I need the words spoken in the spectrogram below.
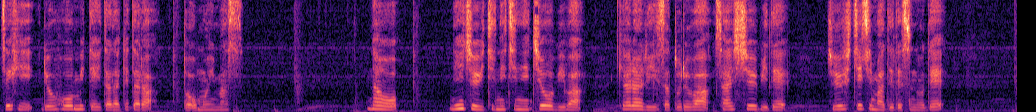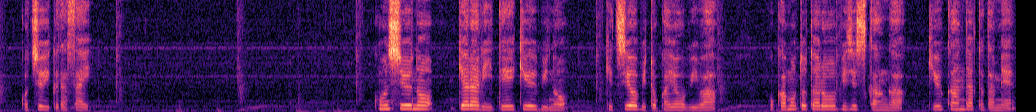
ぜひ両方見ていただけたらと思います。なお21日日曜日はギャラリーサトルは最終日で17時までですのでご注意ください。今週のギャラリー定休日の月曜日と火曜日は岡本太郎美術館が休館だったため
